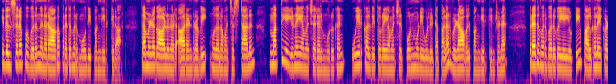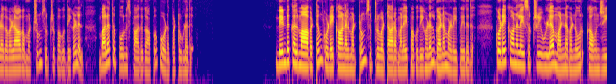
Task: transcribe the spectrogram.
இதில் சிறப்பு விருந்தினராக பிரதமர் மோடி பங்கேற்கிறார். தமிழக ஆளுநர் ஆர். என். ரவி முதலமைச்சர் ஸ்டாலின் மத்திய இணையமைச்சர் எல். முருகன் உயர்கல்வித்துறை அமைச்சர் பொன்முடி உள்ளிட்ட பலர் விழாவில் பங்கேற்கின்றனர். பிரதமர் வருகையையொட்டி பல்கலைக்கழக வளாகம் மற்றும் சுற்றுப்பகுதிகளில் பலத்த போலீஸ் பாதுகாப்பு போடப்பட்டுள்ளது. திண்டுக்கல் மாவட்டம் கொடைக்கானல் மற்றும் சுற்றுவட்டார மலைப்பகுதிகளில் கனமழை பெய்தது. கொடைக்கானலை சுற்றியுள்ள மன்னவனூர் கவுஞ்சி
